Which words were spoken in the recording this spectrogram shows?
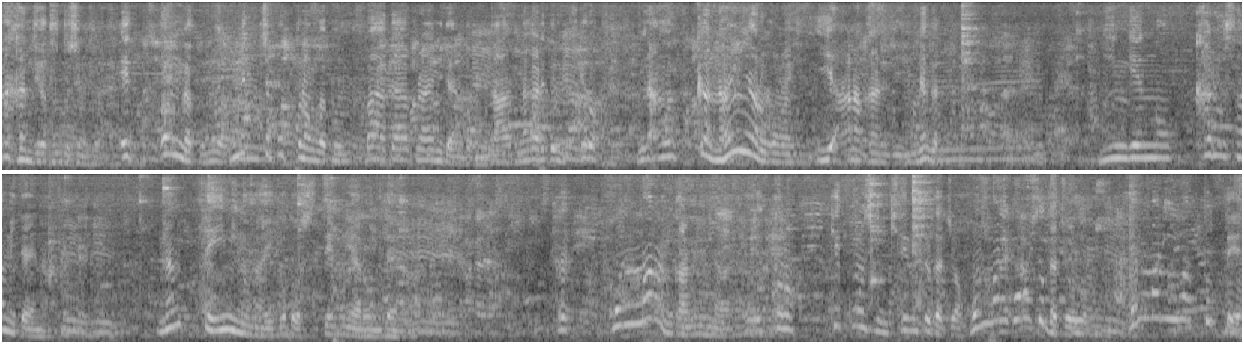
な感じがずっとしてるんですよ。え音楽もめっちゃポップな音楽バーターフライみたいなとこもな流れてるんですけどなんかなんやろこの嫌な感じ。なんか人間の軽さみたいな、なんて意味のないことを知ってんねやろみたいな、えほんまなんかみんな、えこの結婚式に来てる人たちはほんまにこの人たちを、ほんまに祝っとって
